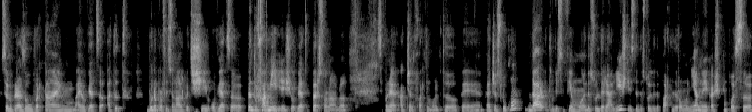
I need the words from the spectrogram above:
se lucrează overtime, ai o viață atât bună profesional, cât și o viață pentru familie și o viață personală. Se pune accent foarte mult uh, pe, pe acest lucru, dar trebuie să fim uh, destul de realiști, este destul de departe de România, nu e ca și cum poți să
